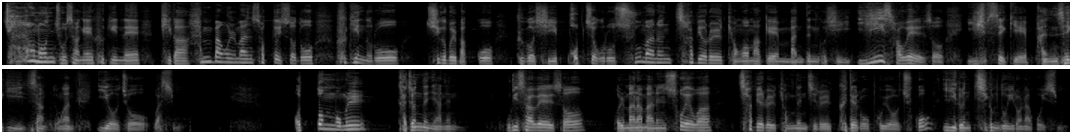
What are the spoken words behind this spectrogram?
저 먼 조상의 흑인의 피가 한 방울만 섞여 있어도 흑인으로 취급을 받고 그것이 법적으로 수많은 차별을 경험하게 만든 것이 이 사회에서 20세기의 반세기 이상 동안 이어져 왔습니다. 어떤 몸을 가졌느냐는 우리 사회에서 얼마나 많은 소외와 차별을 겪는지를 그대로 보여주고 이 일은 지금도 일어나고 있습니다.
